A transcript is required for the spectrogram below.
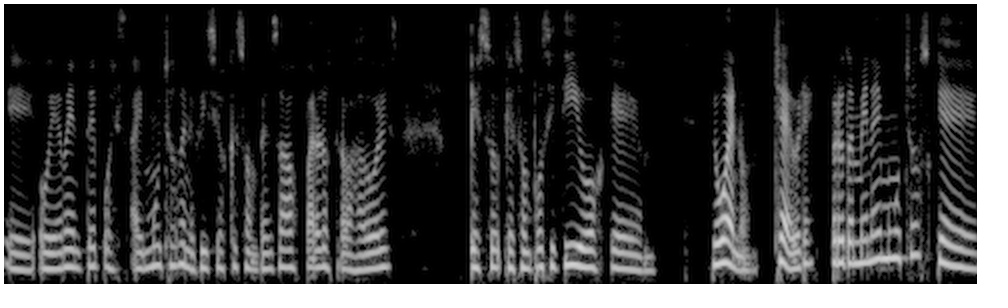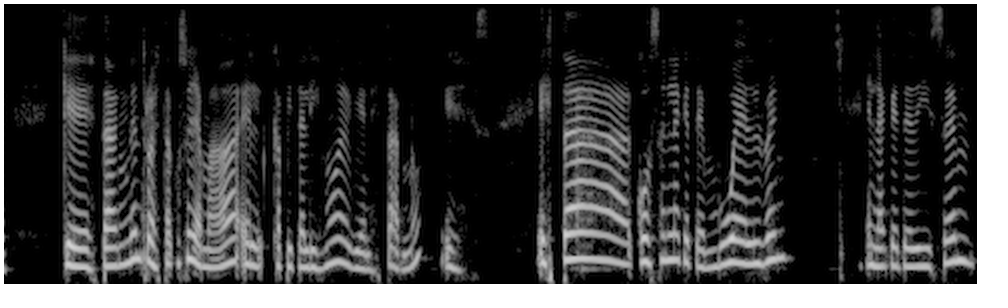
Eh, obviamente, pues hay muchos beneficios que son pensados para los trabajadores, que, so- que son positivos, que, que bueno, chévere, pero también hay muchos que, que están dentro de esta cosa llamada el capitalismo del bienestar, ¿no? Es esta cosa en la que te envuelven, en la que te dicen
